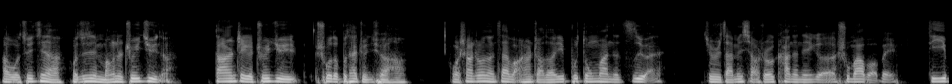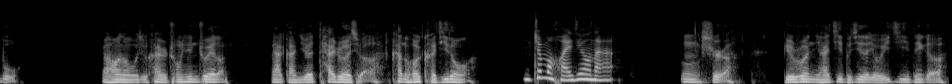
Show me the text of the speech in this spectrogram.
啊，我最近啊，我最近忙着追剧呢。当然，这个追剧说的不太准确哈。我上周呢，在网上找到一部动漫的资源，就是咱们小时候看的那个《数码宝贝》第一部，然后呢，我就开始重新追了。哎呀，感觉太热血了，看得我可激动了。你这么怀旧呢？嗯，是啊。比如说，你还记不记得有一集那个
